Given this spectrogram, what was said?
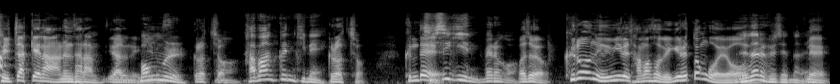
글자 깨나 아는 사람이라는 의미로. 먹물. 그렇죠. 어, 가방끈 기네. 그렇죠. 근데 지식인 뭐 이런 거. 맞아요. 그런 의미를 담아서 얘기를 했던 거예요. 옛날에 그랬죠, 옛날에. 네.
